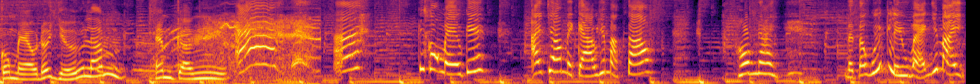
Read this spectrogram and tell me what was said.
Con mèo đó dữ lắm. Em cần Cái con mèo kia Ai cho mày cào với mặt tao? Hôm nay Là tao quyết liều mạng với mày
